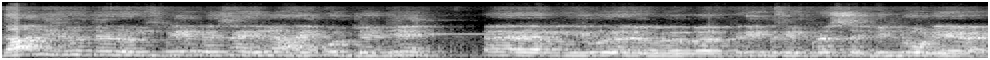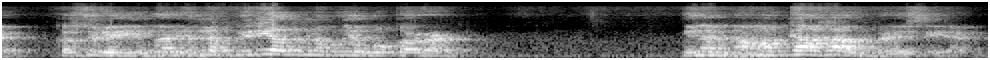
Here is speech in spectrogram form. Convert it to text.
காந்தி இருபத்தி ஏழு வயசு பேர் பேசினா எல்லாம் ஹைகோர்ட் ஜட்ஜு இவர் பெரிய பெரிய பிரஸ் ஹிந்துவோடைய கஸ்தூரி ஐயங்கார் எல்லாம் பெரிய ஆளுங்க போய் அங்க இல்லை நமக்காக அவர் வேலை செய்யறாங்க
